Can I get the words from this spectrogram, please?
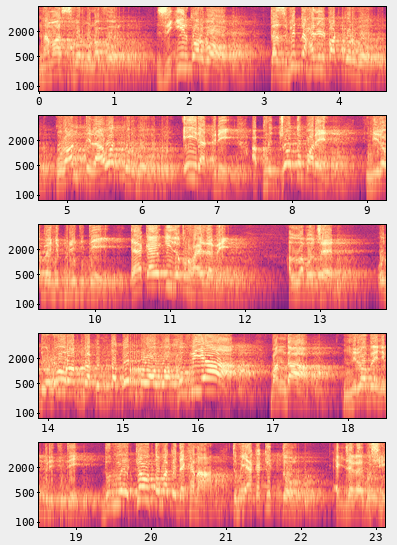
নামাজ পড়ব, নফল, জিকির করব তসবির তাহালিল পাঠ করব, কোরআন তেলাওয়াত করব। এই রাত্রে আপনি যত পারেন নীরবে নিবৃত্তিতে একা একই যখন হয়ে যাবে, আল্লাহ বলছেন বান্দা, নীরবে নিবৃত্তিতে, দুনিয়ায় কেউ তোমাকে দেখে না, তুমি একাকিত্ব। এক জায়গায় বসে,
